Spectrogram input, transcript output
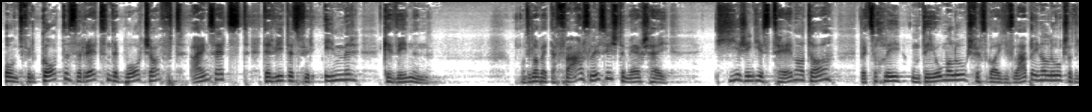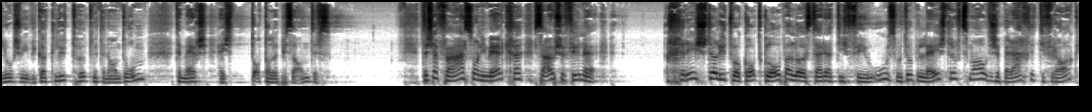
und für Gottes rettende Botschaft einsetzt, der wird es für immer gewinnen. Und ich glaube, wenn du den Vers liest, dann merkst du, hey, hier ist irgendwie ein Thema da, wenn du so ein bisschen um dich herum schaust, vielleicht sogar in dein Leben hineinschaust oder schaust, wie, wie gehen die Leute heute miteinander um, dann merkst du, hey, ist total etwas anderes. Das ist ein Vers, wo ich merke, selbst für viele Christen, Leute, die Gott glauben, löst relativ viel aus, weil du überlegst dir auf das Mal, das ist eine berechtigte Frage.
